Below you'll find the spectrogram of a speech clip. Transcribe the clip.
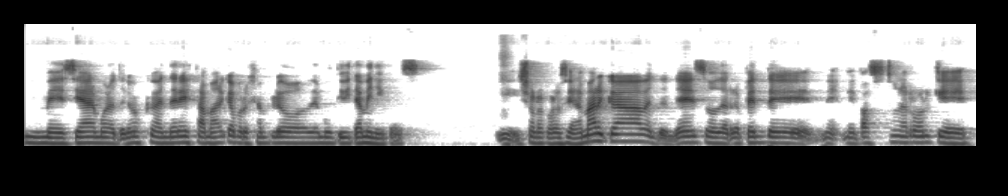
me decían, bueno, tenemos que vender esta marca, por ejemplo, de multivitamínicos. Y yo no conocía la marca, ¿me entendés? O de repente me, me pasó un error que,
